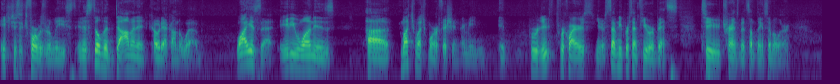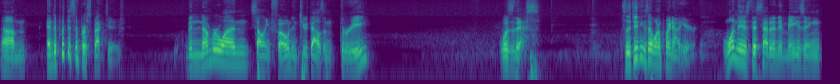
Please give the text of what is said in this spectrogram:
H.264 was released, it is still the dominant codec on the web. Why is that? AV1 is uh, much, much more efficient. I mean, it requires you know 70% fewer bits to transmit something similar. Um, and to put this in perspective, the number one selling phone in 2003 was this. So the two things I want to point out here. One is this had an amazing,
